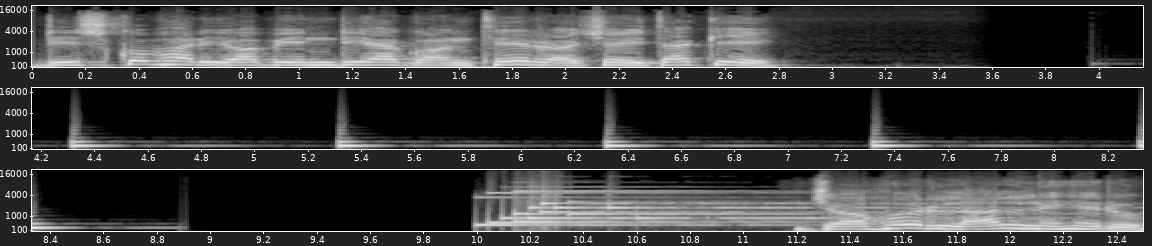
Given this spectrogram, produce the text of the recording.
ডিসকভারি অব ইন্ডিয়া গ্রন্থের রচয়িতা কে? জওহরলাল নেহেরু।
